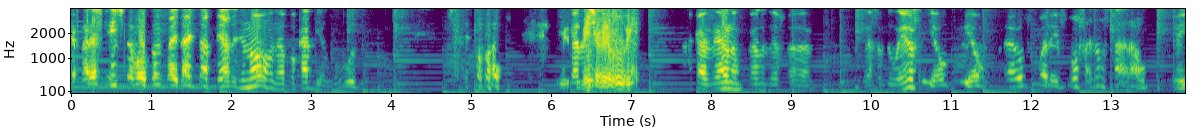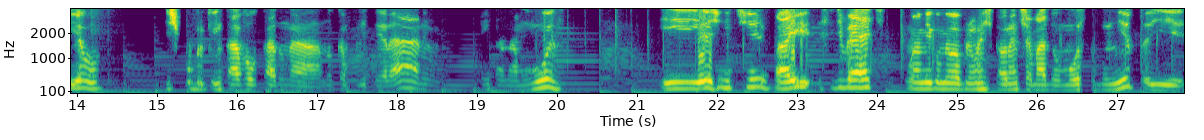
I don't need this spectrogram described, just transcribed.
é, parece que a gente está voltando para a idade da pedra de novo, né? Eu tô cabeludo. Ver. A caverna por causa dessa, dessa doença. E eu, eu, eu falei, vou fazer um sarau. E aí eu descubro quem está voltado na, no campo literário, quem está na música e a gente vai se diverte. Um amigo meu abriu um restaurante chamado Moça Bonita e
